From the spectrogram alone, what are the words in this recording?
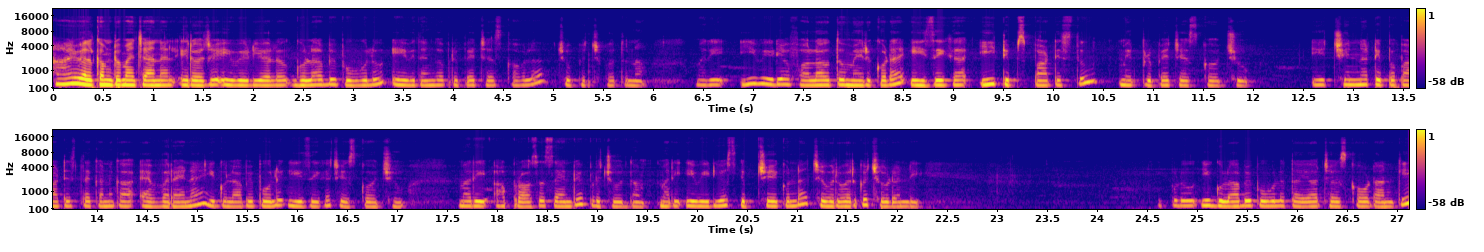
Hi welcome to my channel. ఈరోజు ఈ వీడియోలో గులాబీ పువ్వులు ఏ విధంగా ప్రిపేర్ చేసుకోవాలో చూపించబోతున్నా. మరి ఈ వీడియో ఫాలో అవుతూ మీరు కూడా ఈజీగా ఈ టిప్స్ పాటిస్తూ మీరు ప్రిపేర్ చేసుకోవచ్చు. ఈ చిన్న టిప్ పాటిస్తే కనుక ఎవరైనా ఈ గులాబీ పువ్వులు ఈజీగా చేసుకోవచ్చు. మరి ఆ ప్రాసెస్ ఏంటో ఇప్పుడు చూద్దాం. మరి ఈ వీడియో స్కిప్ చేయకుండా చివరి వరకు చూడండి. ఇప్పుడు ఈ గులాబీ పువ్వులు తయారు చేసుకోవడానికి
